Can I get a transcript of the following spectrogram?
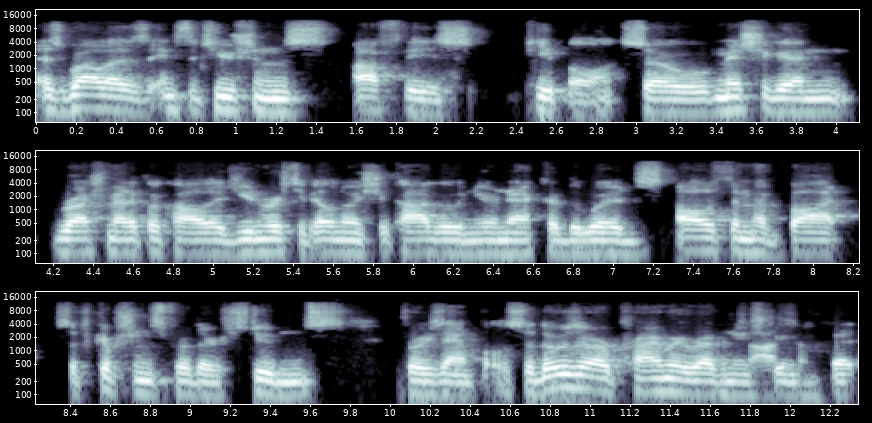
as well as institutions of these people. So Michigan, Rush Medical College, University of Illinois, Chicago, in your neck of the woods, all of them have bought subscriptions for their students, for example. So those are our primary revenue That's streams. Awesome. But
